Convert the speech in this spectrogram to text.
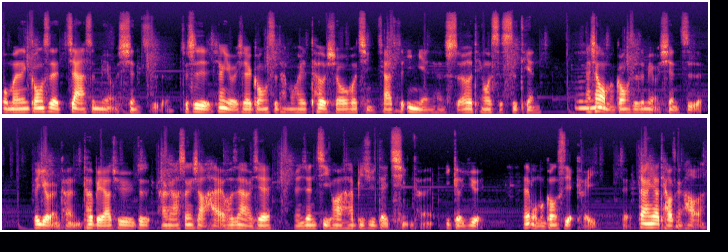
我们公司的假是没有限制的，就是像有一些公司他们会特休或请假，就是一年可能十二天或十四天。那像我们公司是没有限制的，所以有人可能特别要去，就是可能要生小孩，或者还有一些人生计划，他必须得请可能一个月。但我们公司也可以，对，当然要调整好了。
